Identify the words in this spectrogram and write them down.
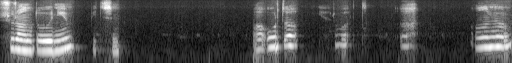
Şuranda oynayayım. Bitsin. Aa orada yer var. Ah, alamıyorum.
